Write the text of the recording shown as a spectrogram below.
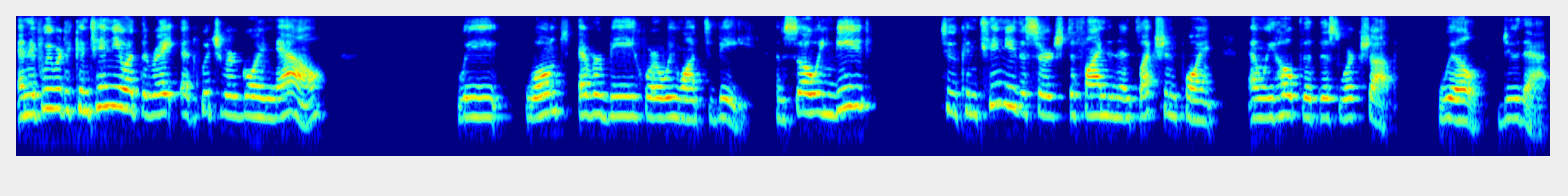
And if we were to continue at the rate at which we're going now, we won't ever be where we want to be. And so we need to continue the search to find an inflection point, And we hope that this workshop will do that.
